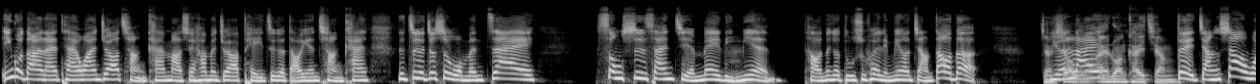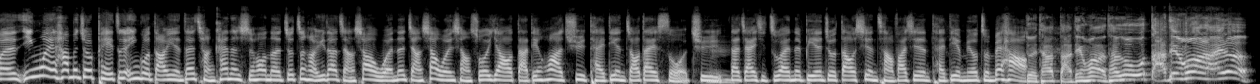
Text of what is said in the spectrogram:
英国导演来台湾就要场刊嘛，所以他们就要陪这个导演场刊。那这个就是我们在宋氏三姐妹里面，好那个读书会里面有讲到的。原来乱开枪，对，蒋孝文，因为他们就陪这个英国导演在场刊的时候呢，就正好遇到蒋孝文。那蒋孝文想说要打电话去台电招待所，去嗯大家一起住在那边，就到现场发现台电没有准备好，对他打电话，他说我打电话来了，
